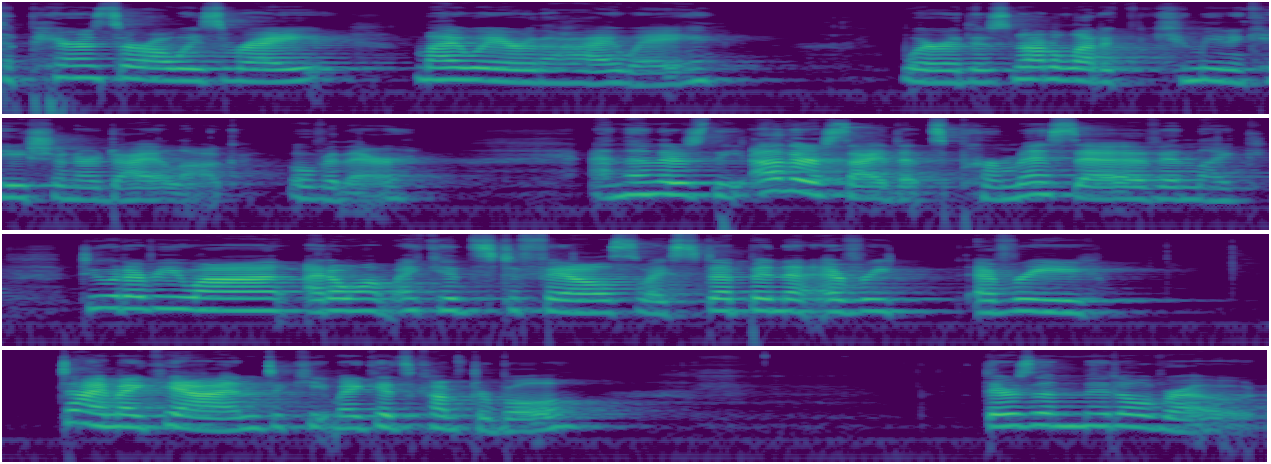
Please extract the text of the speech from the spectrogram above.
the parents are always right, my way or the highway, where there's not a lot of communication or dialogue over there. And then there's the other side that's permissive and like, do whatever you want. I don't want my kids to fail, so I step in at every every time I can to keep my kids comfortable. There's a middle road,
